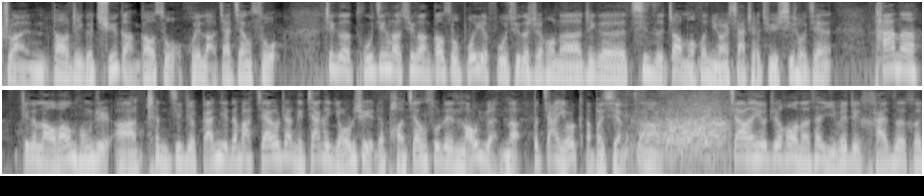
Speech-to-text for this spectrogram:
转到这个曲港高速回老家江苏，这个途经到曲港高速博野服务区的时候呢，这个妻子赵某和女儿下车去洗手间，他呢，这个老王同志啊，趁机就赶紧的把加油站给加个油去，这跑江苏这老远的，不加油可不行啊。加完油之后呢，他以为这个孩子和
